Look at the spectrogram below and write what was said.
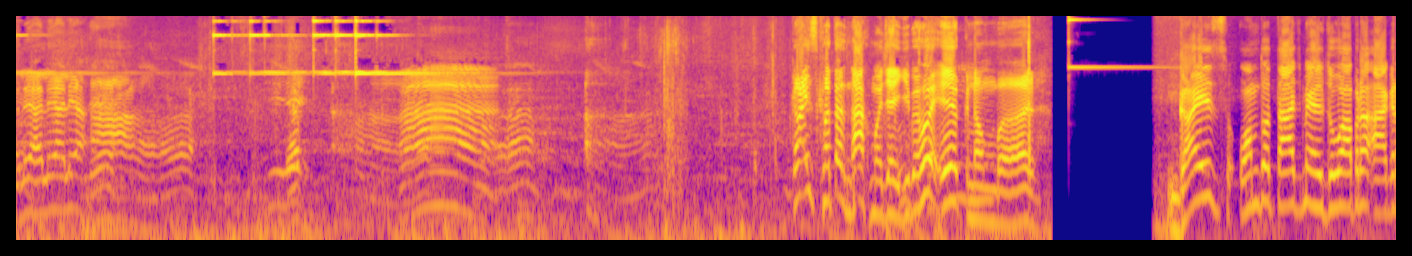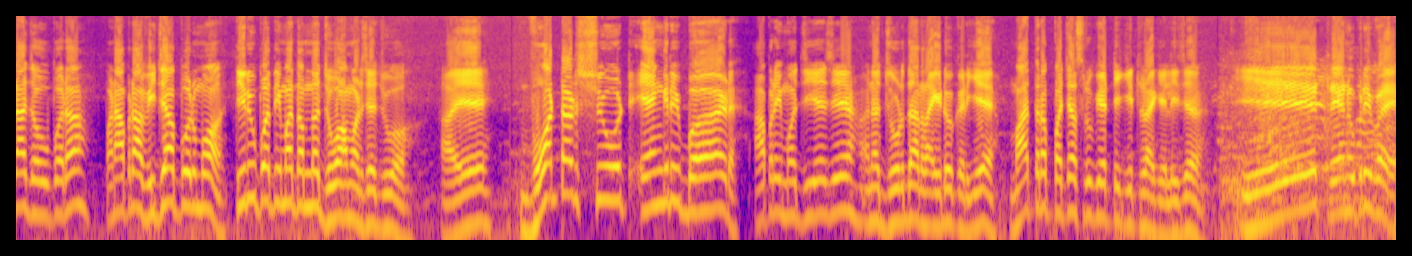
અલે અલે અલે ગાઈસ ખતરનાક મજા આવી ગઈ ભાઈ હો એક નંબર ગાઈઝ ઓમ તો તાજમહેલ જોવા આપણે આગ્રા જવું પડે પણ આપણા વિજાપુરમાં તિરુપતિમાં તમને જોવા મળશે જુઓ. હા એ. વોટર શૂટ એંગ્રી બર્ડ આપણે એમાં જઈએ છીએ અને જોરદાર રાઈડો કરીએ. માત્ર પચાસ રૂપિયા ટિકિટ રાખેલી છે. એ ટ્રેન ઉપરી ભાઈ.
